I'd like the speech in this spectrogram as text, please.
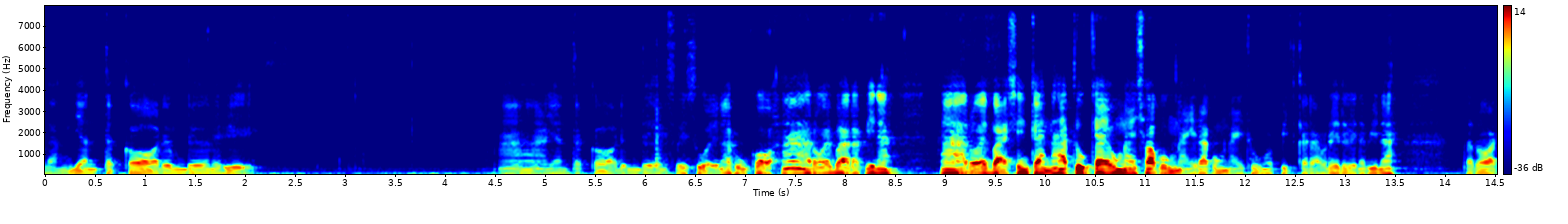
หลังยันตะก้อเดิมๆเลยพี่อ่ายันตะก้อเดิมๆสวยๆนะผมก็ห้าร้อยบาทนะพี่นะ ห้าร้อยบาทเช่นกันนะครับถูกใจองค์ไหนชอบองค์ไหนรักองค์ไหนโทรมาปิดกับเราได้เลยนะพี่นะ ตลอด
